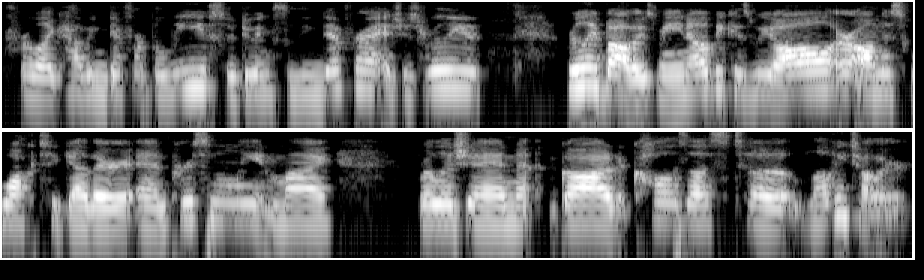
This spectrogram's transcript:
for like having different beliefs or doing something different it's just really really bothers me, you know, because we all are on this walk together. And personally, in my religion, God calls us to love each other,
